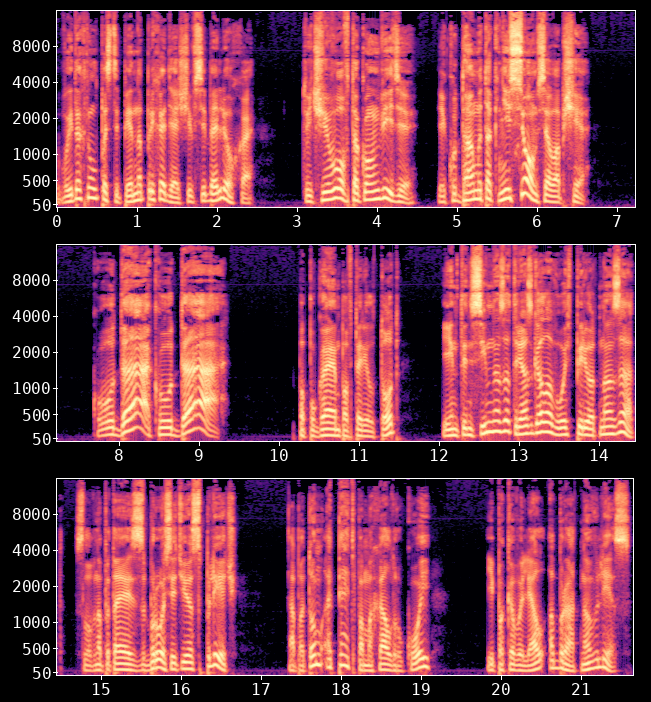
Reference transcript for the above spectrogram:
Выдохнул постепенно приходящий в себя Леха. «Ты чего в таком виде? И куда мы так несемся вообще?» «Куда, куда?» Попугаем повторил тот и интенсивно затряс головой вперед-назад, словно пытаясь сбросить ее с плеч, а потом опять помахал рукой и поковылял обратно в лес,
